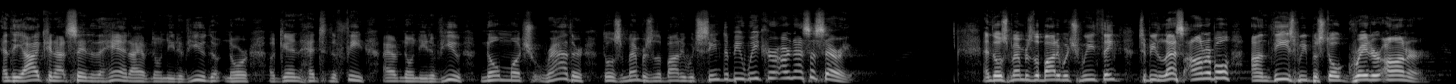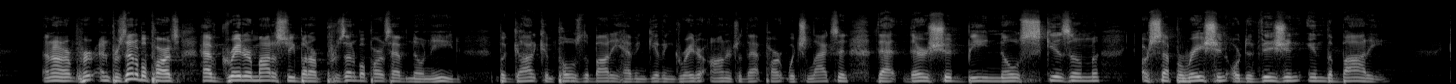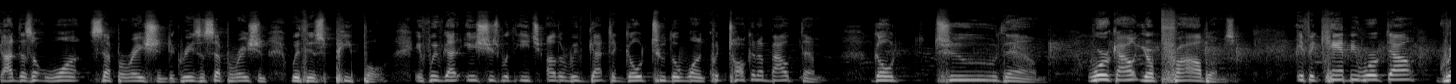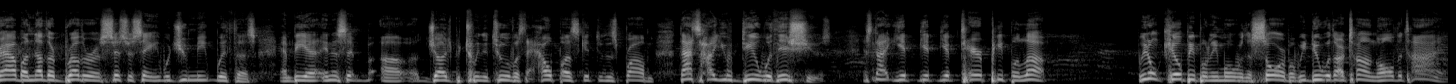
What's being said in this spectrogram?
And the eye cannot say to the hand, I have no need of you, nor again head to the feet, I have no need of you. No, much rather, those members of the body which seem to be weaker are necessary. And those members of the body which we think to be less honorable, on these we bestow greater honor. And our and presentable parts have greater modesty, but our presentable parts have no need. But God composed the body, having given greater honor to that part which lacks it, that there should be no schism or separation or division in the body. God doesn't want separation, degrees of separation with his people. If we've got issues with each other, we've got to go to the one. Quit talking about them, go to them. Work out your problems. If it can't be worked out, grab another brother or sister. Say, Would you meet with us and be an innocent uh, judge between the two of us to help us get through this problem? That's how you deal with issues. It's not yip, yip, yip, tear people up. We don't kill people anymore with a sword, but we do with our tongue all the time.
